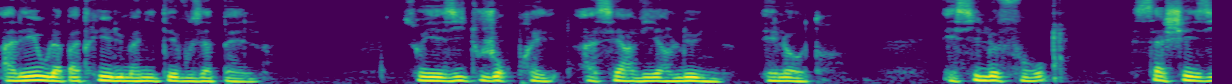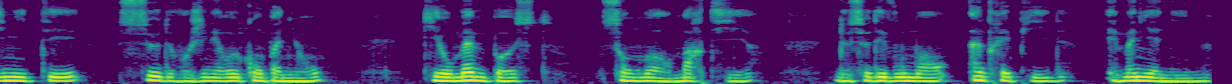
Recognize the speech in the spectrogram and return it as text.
Allez où la patrie et l'humanité vous appellent. Soyez-y toujours prêts à servir l'une et l'autre. Et s'il le faut, sachez imiter ceux de vos généreux compagnons qui, au même poste, sont morts martyrs de ce dévouement intrépide et magnanime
